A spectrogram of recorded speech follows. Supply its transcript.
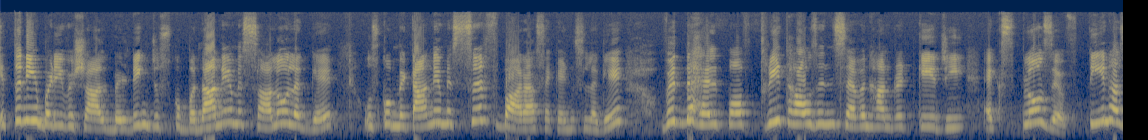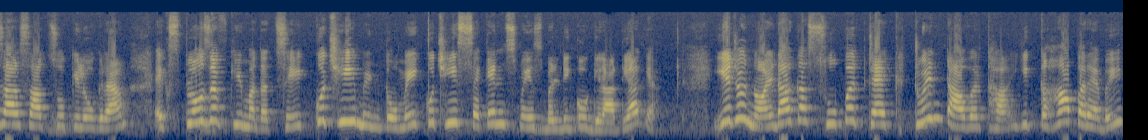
इतनी बड़ी विशाल बिल्डिंग जिसको बनाने में सालों लग गए, उसको मिटाने में सिर्फ़ 12 सेकेंड्स लगे। With the help of 3700 KG explosive 3700 kilogram explosive की मदद से कुछ ही मिनटों में, कुछ ही सेकेंड्स में इस बिल्डिंग को गिरा दिया गया। ये जो नोएडा का सुपर टेक ट्विन टावर था, ये कहाँ पर है भाई?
